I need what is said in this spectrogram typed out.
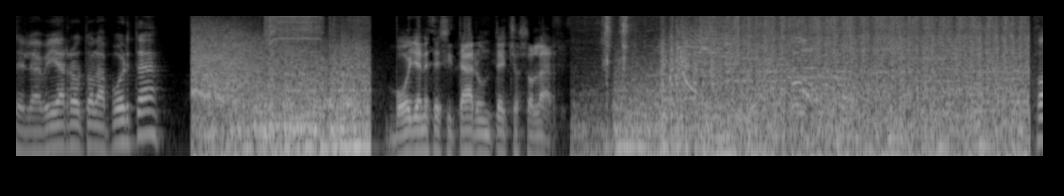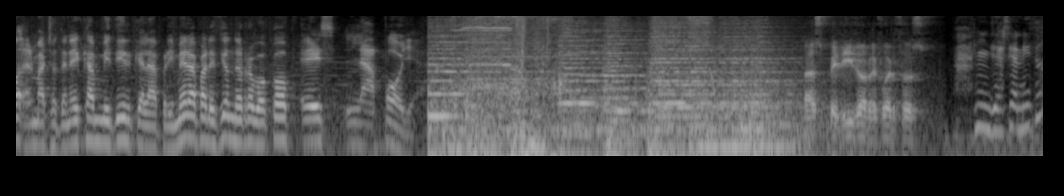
¿Se le había roto la puerta? Voy a necesitar un techo solar. Joder, macho, tenéis que admitir que la primera aparición de Robocop es la polla. ¿Has pedido refuerzos? ¿Ya se han ido?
